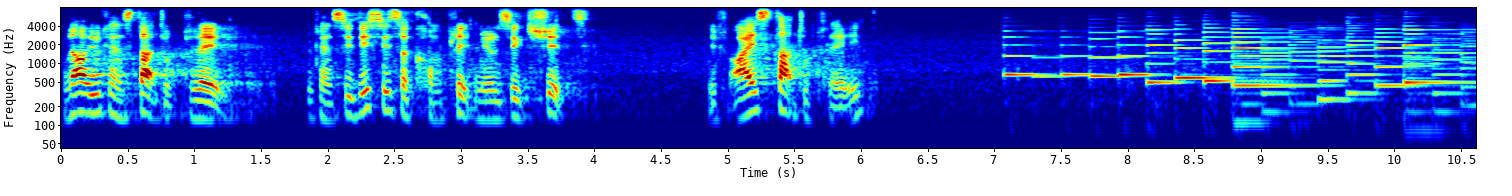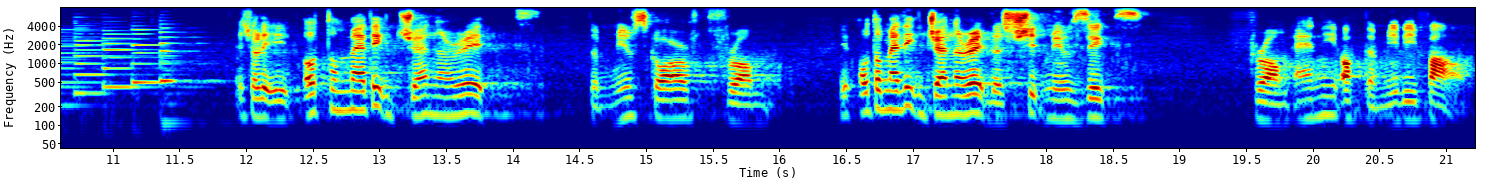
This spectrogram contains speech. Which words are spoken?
Now you can start to play. You can see this is a complete music sheet. If I start to play actually it automatic generates the music score from it automatic generate the sheet music from any of the MIDI file.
